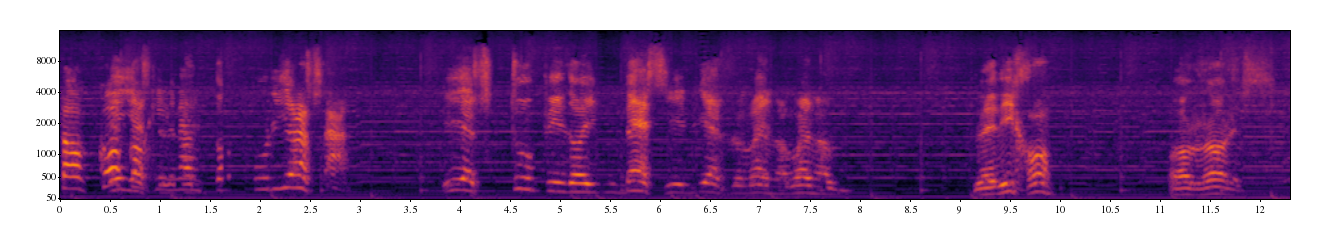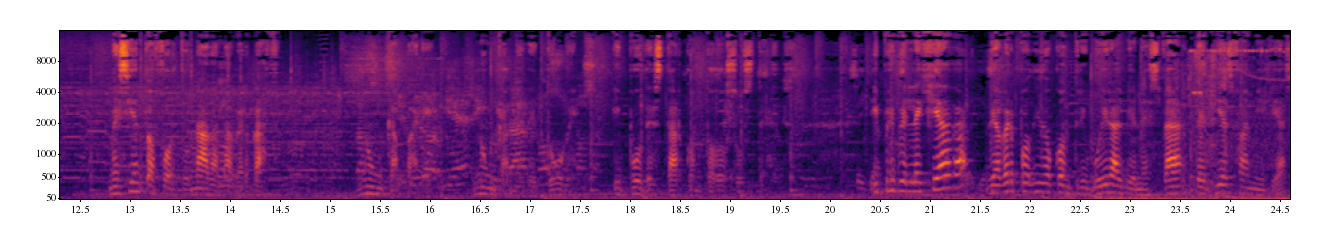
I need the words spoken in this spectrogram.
tocó Ella se cojinar. levantó furiosa y estúpido, imbécil, eso, bueno, bueno. Le dijo horrores. Me siento afortunada, la verdad. Nunca paré, nunca me detuve y pude estar con todos ustedes. Y privilegiada de haber podido contribuir al bienestar de 10 familias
